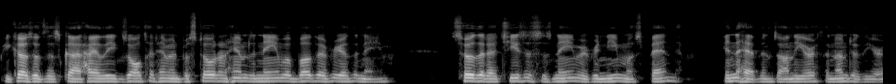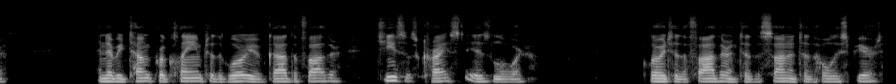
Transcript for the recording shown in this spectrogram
Because of this, God highly exalted him and bestowed on him the name above every other name, so that at Jesus' name every knee must bend in the heavens, on the earth, and under the earth, and every tongue proclaim to the glory of God the Father, Jesus Christ is Lord. Glory to the Father, and to the Son, and to the Holy Spirit,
